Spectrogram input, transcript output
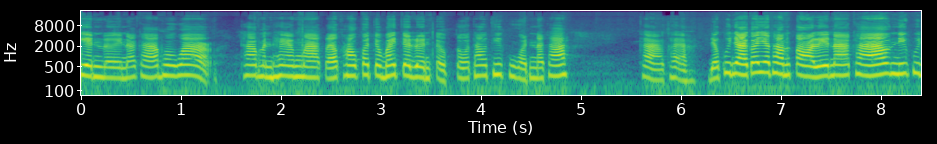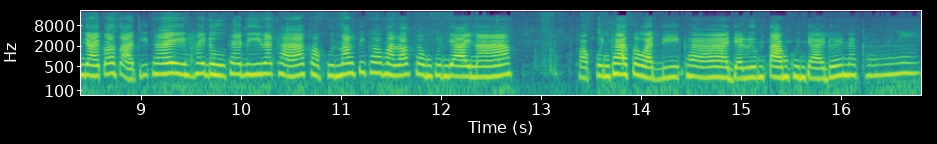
เย็นเลยนะคะ เพราะว่าถ้ามันแห้งมากแล้วเขาก็จะไม่เจริญเติบโตเท่าที่ควรนะคะ ค่ะค่ะ เดี๋ยวคุณยายก็จะทำต่อเลยนะคะวันนี้คุณยายก็สาธิตให้ให้ดูแค่นี้นะคะ ขอบคุณมากที่เข้ามารับชมคุณยายนะ ขอบคุณค่ะ สวัสดีค่ะ อย่าลืมตามคุณยายด้วยนะคะ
